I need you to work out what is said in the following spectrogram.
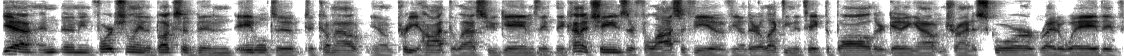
Yeah, and I mean, fortunately, the Bucks have been able to to come out, you know, pretty hot the last few games. They they kind of changed their philosophy of, you know, they're electing to take the ball, they're getting out and trying to score right away. They've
